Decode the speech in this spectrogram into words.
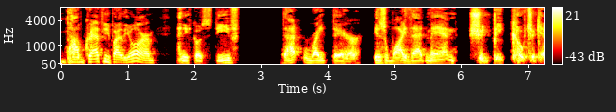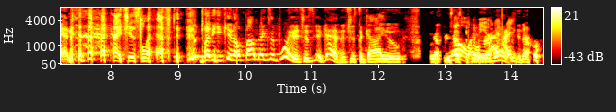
Bob grabs me by the arm and he goes, Steve, that right there is why that man should be coach again. I just laughed, but he, you know, Bob makes a point. It's just again, it's just a guy who represents no, the I mean, I, life, you know.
